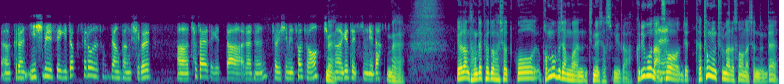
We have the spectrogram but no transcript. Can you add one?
어, 그런 21세기적 새로운 성장 방식을 어, 찾아야 되겠다라는 결심이 서서 출마하게 네. 됐습니다. 네. 여당 당대표도 하셨고 법무부 장관 지내셨습니다. 그리고 네. 나서 네. 이제 대통령 출마를 선언하셨는데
